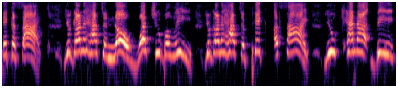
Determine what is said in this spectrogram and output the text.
pick a side. You're going to have to know what you believe. You're going to have to pick a side. You cannot be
